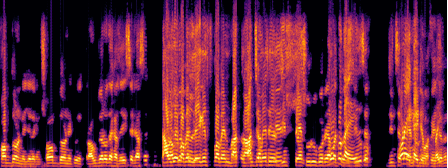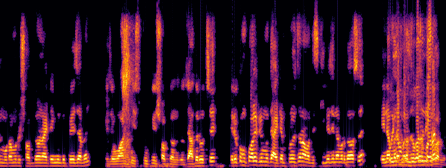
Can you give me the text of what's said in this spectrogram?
সব ধরনের যে দেখেন সব ধরনের একটু ট্রাউজারও দেখা যায় এই সাইডে আছে। ট্রাউজার পাবেন লেগিংস পাবেন বা- বাচ্চা মেয়েদের জিন্স প্যান্ট শুরু করে আবার জিন্সের আছে পেয়ে যাবেন। মোটামুটি সব ধরনের আইটেম কিন্তু পেয়ে যাবেন। এই যে ওয়ান পিস টু পিস সব ধরনের যাদের হচ্ছে এরকম কোয়ালিটির মধ্যে আইটেম প্রয়োজন আমাদের স্ক্রিনে যে নাম্বার দেওয়া আছে এই নাম্বারে যোগাযোগ করে যোগাযোগ নিতে করবেন। পারবেন।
